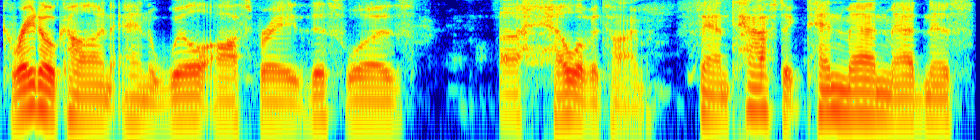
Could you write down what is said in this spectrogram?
Great-O-Khan, and Will Ospreay. This was a hell of a time. Fantastic 10 man madness.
